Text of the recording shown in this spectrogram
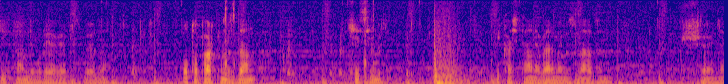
Bir tane de buraya veririz böyle. otoparkımızdan kesin birkaç tane vermemiz lazım. Şöyle.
